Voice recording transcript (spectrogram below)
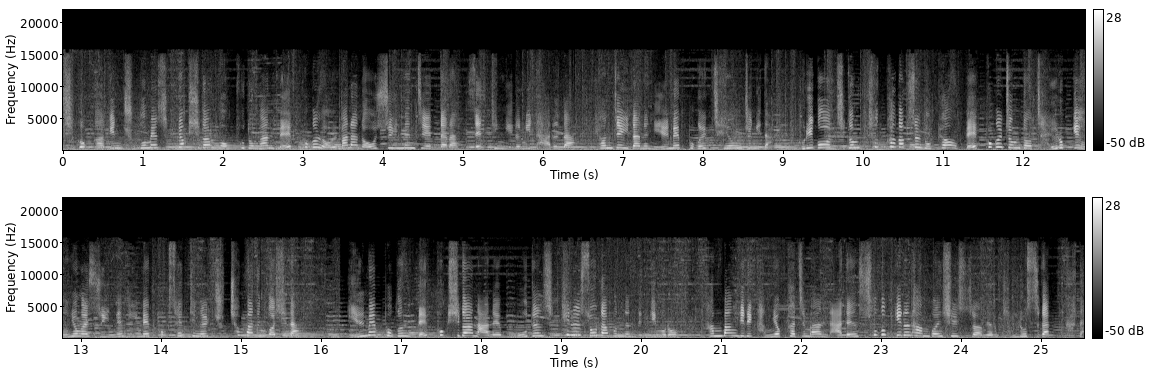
직업 각인 죽음의 습격 시간 buff 동안 매폭을 얼마나 넣을 수 있는지에 따라 세팅 이름이 다르다. 현재 이다는 1매폭을 채용 중이다. 그리고 지금 특화 값을 높여 매폭을 좀 더 자유롭게 운영할 수 있는 2매폭 세팅을 추천받은 것이다. 1매폭은 매폭 시간 안에 모든 skill을 쏟아붓는 느낌으로 한방deal이 강력하지만 아덴 수급기를 한번 실수하면 deal loss가 크다.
